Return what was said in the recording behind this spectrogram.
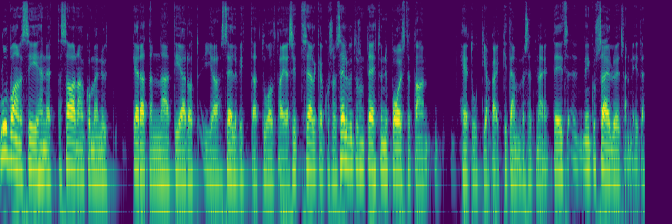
luvan siihen, että saadaanko me nyt kerätä nämä tiedot ja selvittää tuolta. Ja sitten selkeä, kun se selvitys on tehty, niin poistetaan hetut ja kaikki tämmöiset näin, ettei niin kuin säilytä niitä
